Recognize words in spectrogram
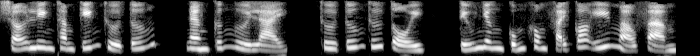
sở liên tham kiến thừa tướng, nàng cứng người lại, thừa tướng thứ tội, tiểu nhân cũng không phải có ý mạo phạm,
